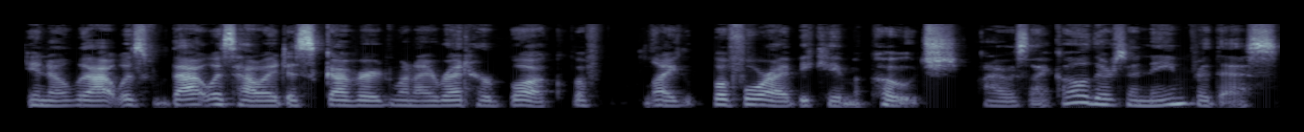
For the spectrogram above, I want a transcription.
you know that was that was how i discovered when i read her book bef- like before i became a coach i was like oh there's a name for this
